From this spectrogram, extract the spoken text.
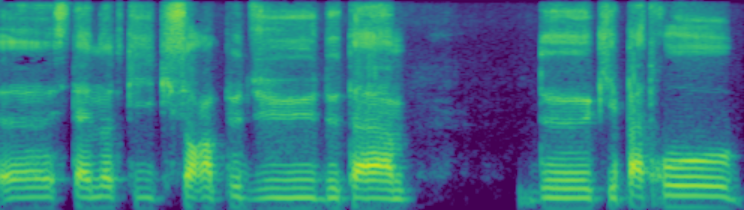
Euh, si tu as une note qui, qui, sort un peu du, de ta. De, qui est pas trop.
